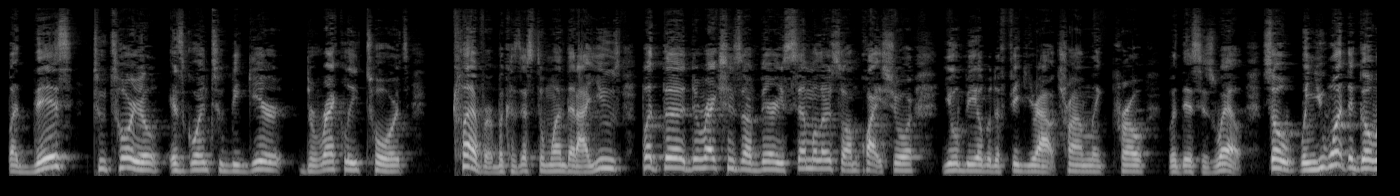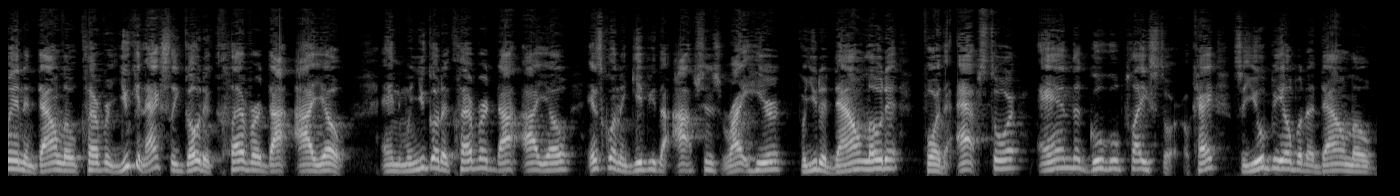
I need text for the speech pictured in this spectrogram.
But this tutorial is going to be geared directly towards Klever because that's the one that I use, but the directions are very similar. So I'm quite sure you'll be able to figure out Tron Link Pro with this as well. So when you want to go in and download Klever, you can actually go to klever.io. And when you go to klever.io, it's going to give you the options right here for you to download it for the App Store and the Google Play Store. Okay. So you'll be able to download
